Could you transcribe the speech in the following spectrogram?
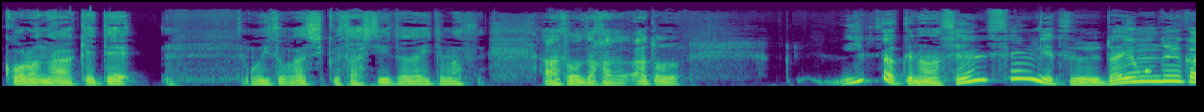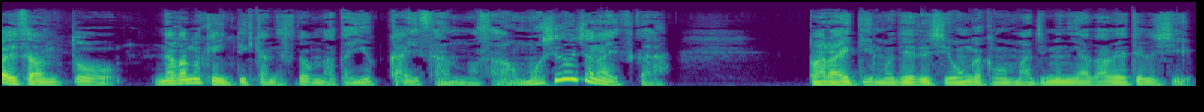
コロナ明けて、お忙しくさせていただいてます。あ、そう、だから、あと、いつだっけな、先々月、ダイヤモンドユカイさんと長野県行ってきたんですけど、またユカイさんもさ、面白いじゃないですか。バラエティも出るし、音楽も真面目にやられてるし。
